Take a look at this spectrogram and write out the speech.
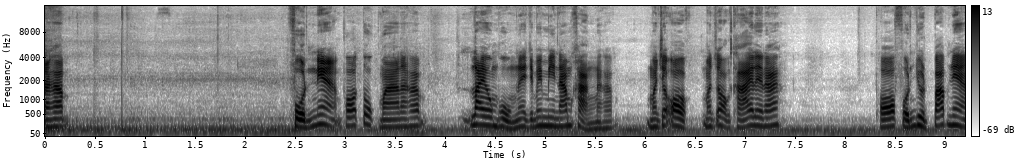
นะครับ ฝนเนี่ยพอตกมานะครับไร่ของผมเนี่ยจะไม่มีน้ำขังนะครับ มันจะออกมันจะออกท้ายเลยนะ พอฝนหยุดปั๊บเนี่ย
